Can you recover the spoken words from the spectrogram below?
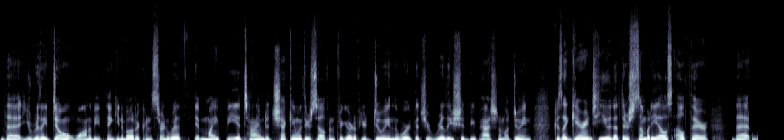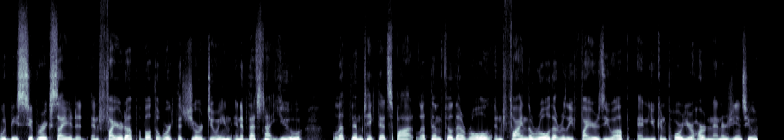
that you really don't want to be thinking about or concerned with, it might be a time to check in with yourself and figure out if you're doing the work that you really should be passionate about doing. Because I guarantee you that there's somebody else out there that would be super excited and fired up about the work that you're doing. And if that's not you, let them take that spot. Let them fill that role and find the role that really fires you up and you can pour your heart and energy into.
